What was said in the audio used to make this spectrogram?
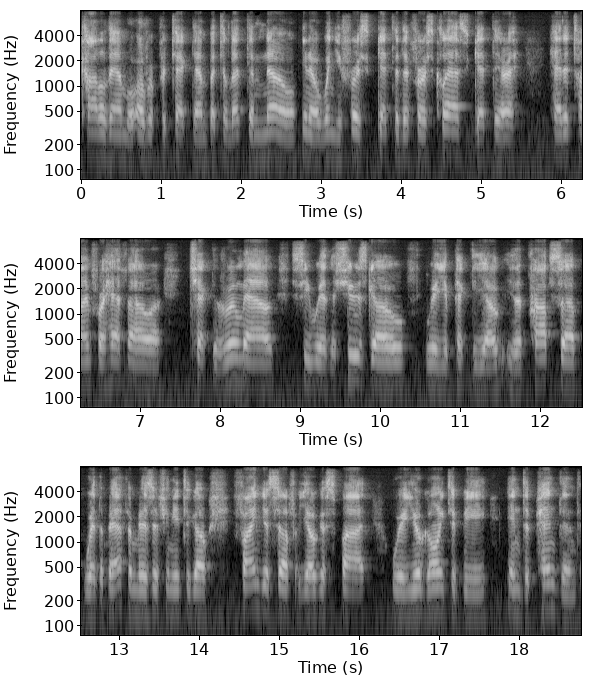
coddle them or overprotect them, but to let them know, you know, when you first get to the first class, get there ahead of time for a half hour, check the room out, see where the shoes go, where you pick the yoga, the props up, where the bathroom is if you need to go. Find yourself a yoga spot where you're going to be independent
